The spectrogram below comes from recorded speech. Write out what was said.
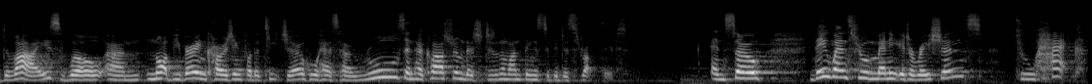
device will um, not be very encouraging for the teacher who has her rules in her classroom that she doesn't want things to be disruptive. And so they went through many iterations to hack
